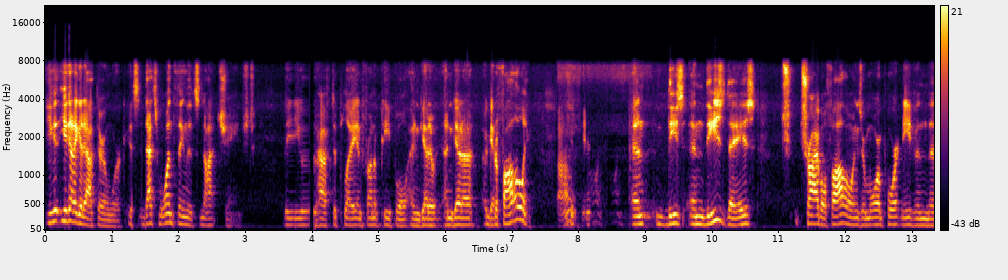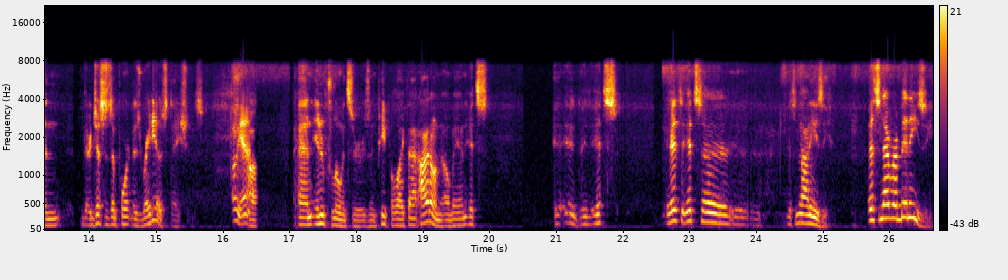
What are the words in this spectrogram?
you you got to get out there and work. It's that's one thing that's not changed. That you have to play in front of people and get a and get a get a following. Oh, yeah. And these and these days, tr- tribal followings are more important even than they're just as important as radio stations oh yeah. Uh, and influencers and people like that. I don't know, man. It's it, it, it's it's it's a it's not easy. It's never been easy.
